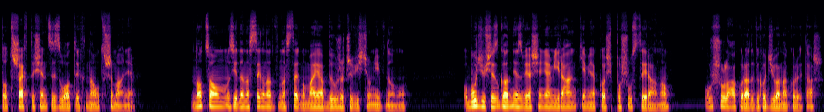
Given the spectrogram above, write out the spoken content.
do trzech tysięcy złotych na utrzymanie. Nocą z 11 na 12 maja był rzeczywiście u niej w domu. Obudził się zgodnie z wyjaśnieniami rankiem jakoś po 6 rano. Urszula akurat wychodziła na korytarz.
